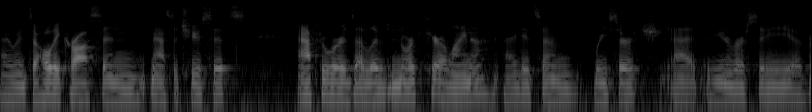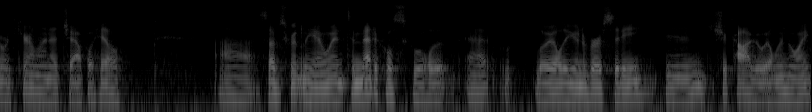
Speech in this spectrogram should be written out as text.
I went to Holy Cross in Massachusetts. Afterwards, I lived in North Carolina. I did some research at the University of North Carolina at Chapel Hill. Uh, subsequently, I went to medical school at Loyola University in Chicago, Illinois.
